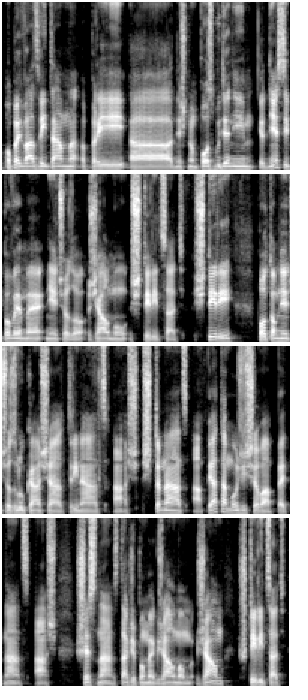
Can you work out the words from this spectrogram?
Opäť vás vítam pri uh, dnešnom pozbudení. Dnes si povieme niečo zo Žalmu 44, potom niečo z Lukáša 13 až 14 a 5. Možišova 15 až 16. Takže poďme k Žalmom. Žalm 44.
